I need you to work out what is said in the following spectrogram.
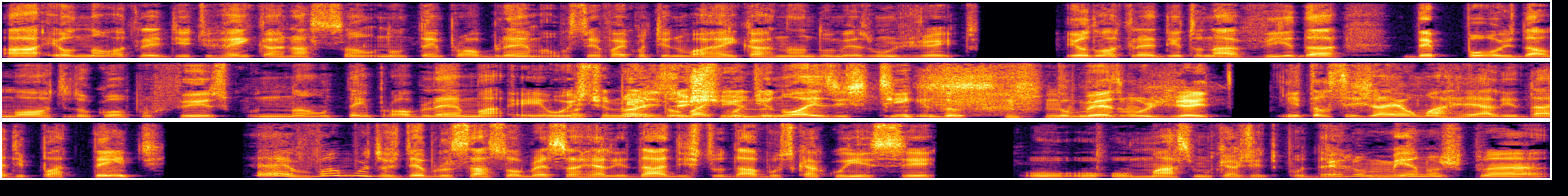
Ah, eu não acredito em reencarnação. Não tem problema, você vai continuar reencarnando do mesmo jeito. Eu não acredito na vida depois da morte do corpo físico. Não tem problema. O espírito existindo. vai continuar existindo do mesmo jeito. Então, se já é uma realidade patente, é, vamos nos debruçar sobre essa realidade, estudar, buscar conhecer o, o, o máximo que a gente puder. Pelo menos para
